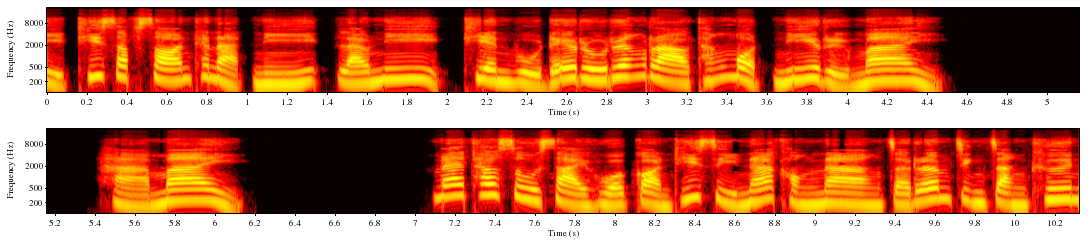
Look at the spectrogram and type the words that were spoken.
ดีตที่ซับซ้อนขนาดนี้ แล้วนี่เทียนหูได้รู้เรื่องราวทั้งหมดนี่หรือไม่ หาไม่ แม่เท่าซูสายหัวก่อนที่สีหน้าของนางจะเริ่มจริงจังขึ้น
